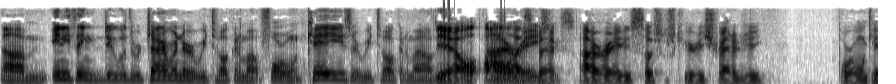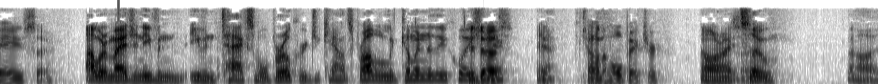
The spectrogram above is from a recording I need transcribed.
um, anything to do with retirement, or are we talking about 401ks? Are we talking about Yeah, all, all IRAs. aspects: IRAs, Social Security strategy, 401ks. So I would imagine even even taxable brokerage accounts probably come into the equation. it does. there? Yeah. It- kind of the whole picture. All right. So- So, uh,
